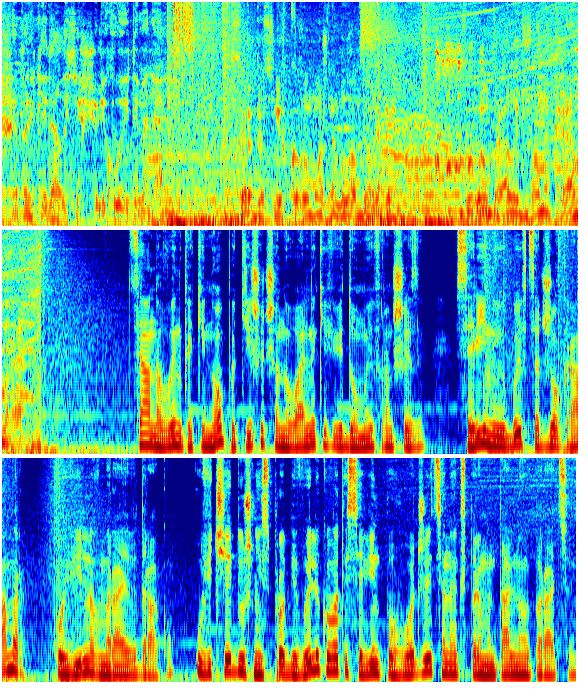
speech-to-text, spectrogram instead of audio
Лише перекидалися, що лікуєте мене. Серед усіх, кого можна було обдурити, ви обрали Джона Крамера? Ця новинка кіно потішить шанувальників відомої франшизи. Серійний убивця Джо Крамер повільно вмирає від раку. У відчайдушній спробі вилікуватися він погоджується на експериментальну операцію,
